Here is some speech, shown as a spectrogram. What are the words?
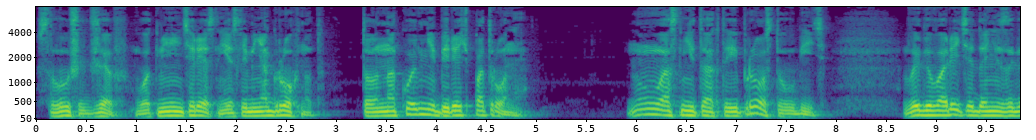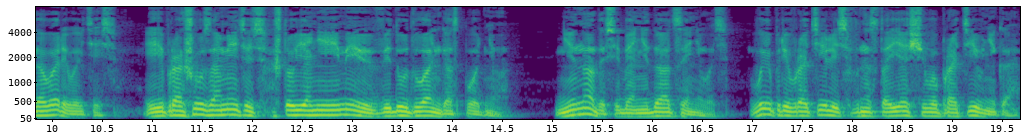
Слушай, Джефф, вот мне интересно, если меня грохнут, то на кой мне беречь патроны? Ну, вас не так-то и просто убить. Вы говорите, да не заговаривайтесь. И прошу заметить, что я не имею в виду длань Господню. Не надо себя недооценивать. Вы превратились в настоящего противника,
